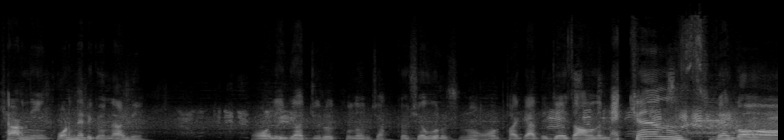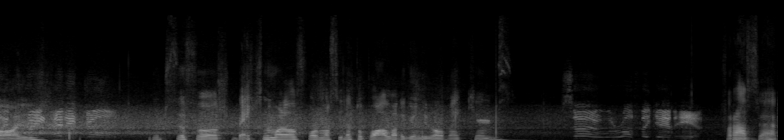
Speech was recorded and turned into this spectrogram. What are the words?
Kearney korneri gönderdi. Olivia Giroud kullanacak köşe vuruşunu. Orta geldi ceza alanı. McKenzie ve gol. 3-0. 5 numaralı formasıyla topu ağlara gönderiyor McKenzie. Fraser.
